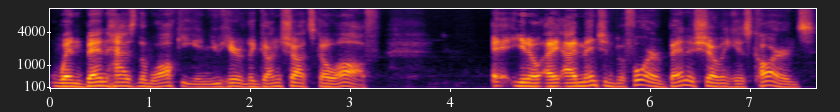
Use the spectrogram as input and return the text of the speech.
when Ben has the walkie and you hear the gunshots go off. eh, You know, I, I mentioned before Ben is showing his cards.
